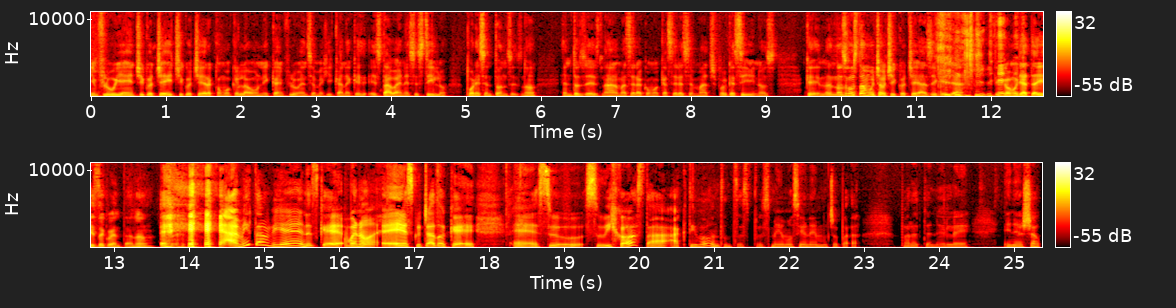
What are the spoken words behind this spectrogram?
influye en Chicoche y Chicoche era como que la única influencia mexicana que estaba en ese estilo por ese entonces, ¿no? Entonces nada más era como que hacer ese match porque sí nos que nos gusta mucho un chicoche, así que ya, como ya te diste cuenta, ¿no? a mí también, es que, bueno, he escuchado que eh, su, su hijo está activo, entonces pues me emocioné mucho para, para tenerle en el show.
